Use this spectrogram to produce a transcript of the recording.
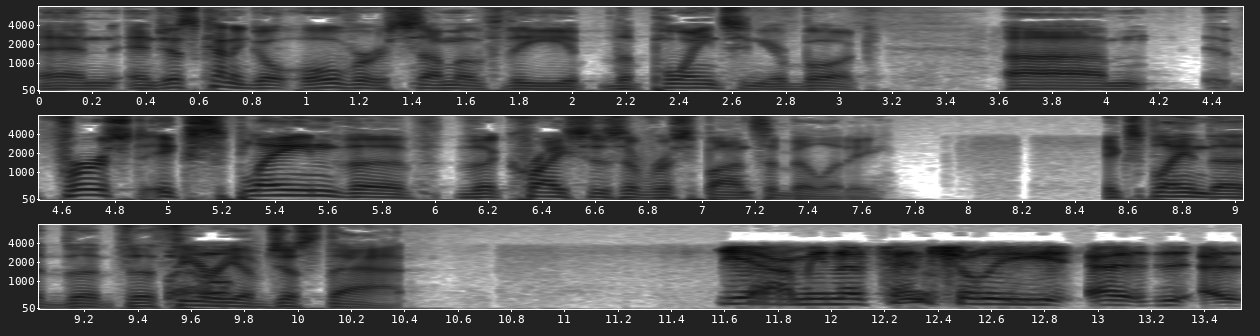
and and just kind of go over some of the the points in your book. Um, first, explain the the crisis of responsibility. Explain the the, the theory Well- of just that. Yeah, I mean, essentially, uh, uh,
